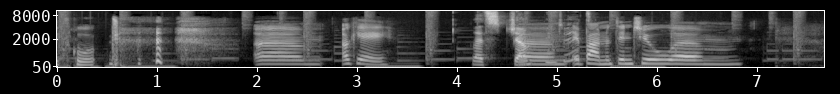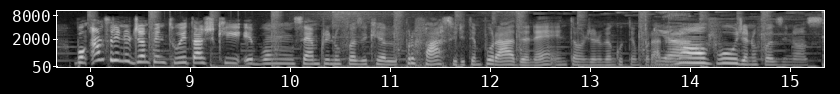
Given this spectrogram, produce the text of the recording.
It's cool. um, ok. Let's jump Um, into it. epá, não tentou. Um... Bom, antes de no jump into it, acho que é bom sempre não fazer aquele prefácio de temporada, né? Então já não vem com temporada Yeah. novo, já não fazem nosso.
